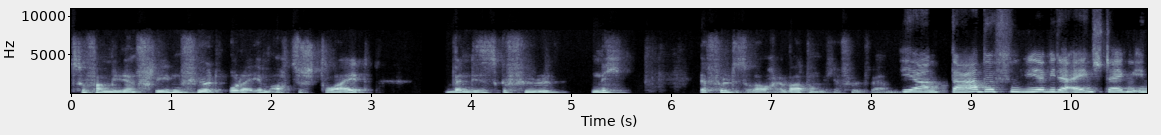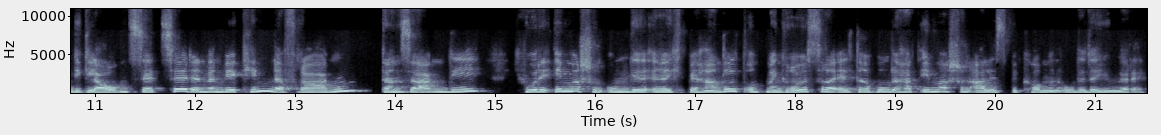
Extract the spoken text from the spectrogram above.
zu Familienfrieden führt oder eben auch zu Streit, wenn dieses Gefühl nicht erfüllt ist oder auch Erwartungen nicht erfüllt werden. Ja, und da dürfen wir wieder einsteigen in die Glaubenssätze, denn wenn wir Kinder fragen, dann sagen die, ich wurde immer schon ungerecht behandelt und mein größerer, älterer Bruder hat immer schon alles bekommen oder der jüngere.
